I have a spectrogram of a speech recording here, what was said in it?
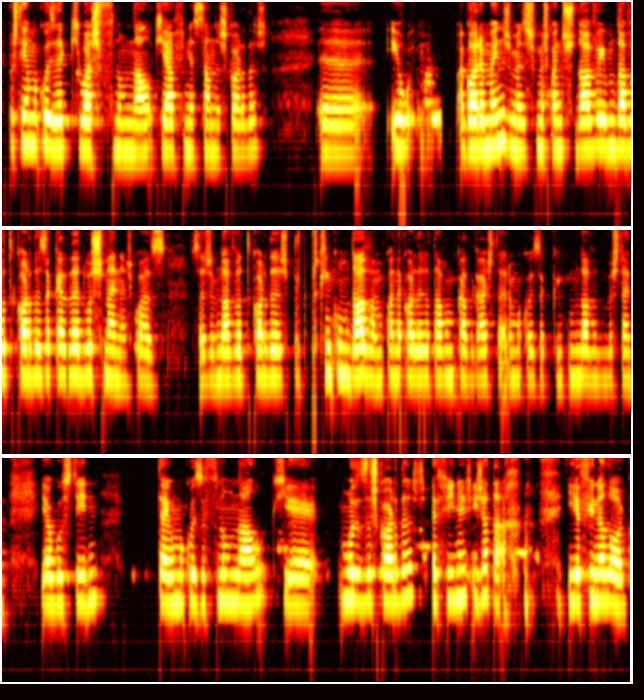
depois tem uma coisa que eu acho fenomenal, que é a afinação das cordas. Uh, eu, agora menos, mas, mas quando estudava eu mudava de cordas a cada duas semanas, quase. Seja, mudava de cordas porque, porque incomodava-me quando a corda já estava um bocado gasta, era uma coisa que incomodava-me bastante. E Augustine tem uma coisa fenomenal que é mudas as cordas, afinas e já está. e afina logo.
